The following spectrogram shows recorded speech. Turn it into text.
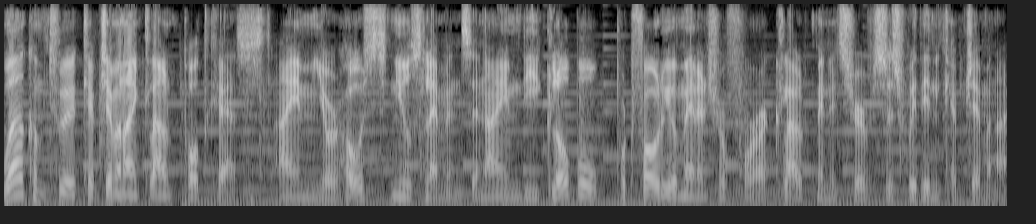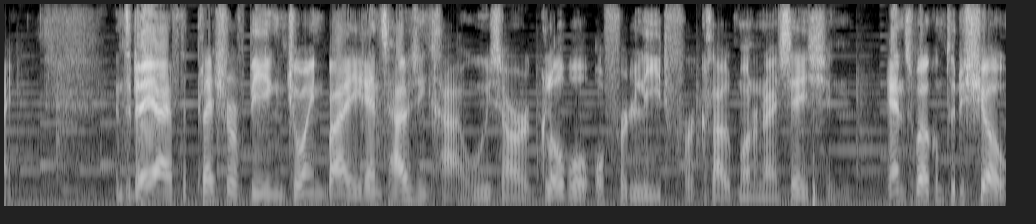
Welcome to a Capgemini Cloud podcast. I am your host, Niels Lemmens, and I am the Global Portfolio Manager for our Cloud Managed Services within Capgemini. And today I have the pleasure of being joined by Rens Huizinga, who is our Global Offer Lead for Cloud Modernization. Rens, welcome to the show.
